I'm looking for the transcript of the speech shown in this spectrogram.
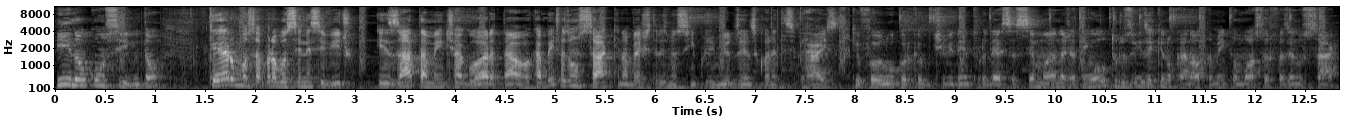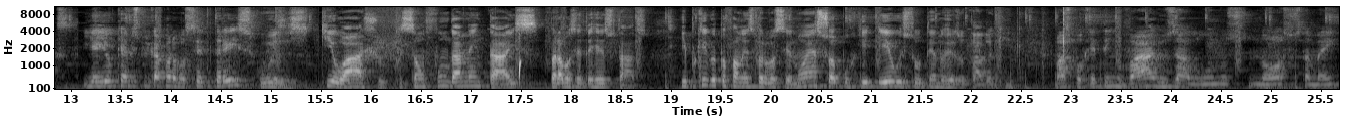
e não consigo. Então, Quero mostrar para você nesse vídeo exatamente agora, tá? Eu acabei de fazer um saque na Best 365 de R$ 1.245, que foi o lucro que eu obtive dentro dessa semana. Já tem outros vídeos aqui no canal também que eu mostro fazendo saques. E aí eu quero explicar para você três coisas que eu acho que são fundamentais para você ter resultados. E por que, que eu estou falando isso para você? Não é só porque eu estou tendo resultado aqui, mas porque tem vários alunos nossos também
